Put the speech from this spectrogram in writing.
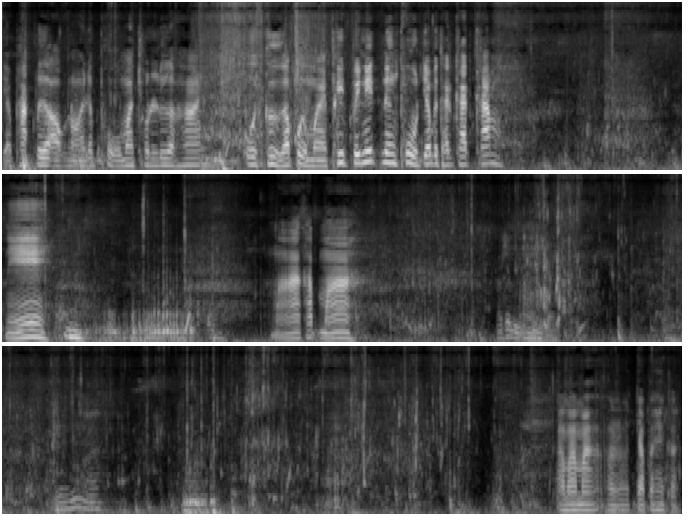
เดี๋ยวพักเรือออกหน่อยแล้วโผล่มาชนเรือให้โอ้ยเกือบเปิดใหม่ผิดไปนิดนึงพูดยังไม่ทันขัดคำนี่ มาครับมา แล้วก็หลีกเลี่ยงเอียังหูหน่อยเอามามาเอาจับไปให้ก่อน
